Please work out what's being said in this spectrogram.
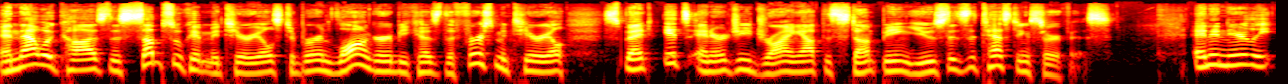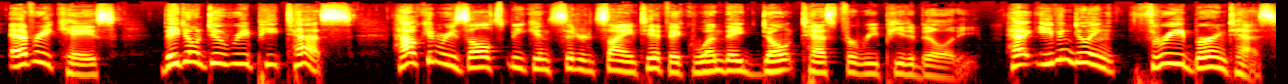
and that would cause the subsequent materials to burn longer because the first material spent its energy drying out the stump being used as the testing surface. And in nearly every case, they don't do repeat tests. How can results be considered scientific when they don't test for repeatability? Heck, even doing three burn tests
